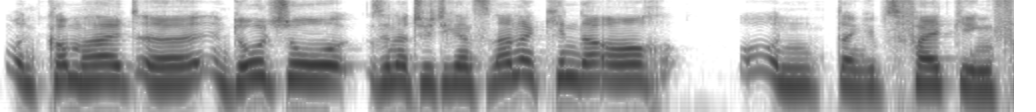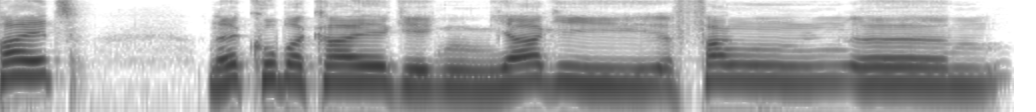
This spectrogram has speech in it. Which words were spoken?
Und kommen halt, äh, im Dojo sind natürlich die ganzen anderen Kinder auch. Und dann gibt's Fight gegen Fight. Ne? Kobakai gegen Miyagi, Fang, ähm,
